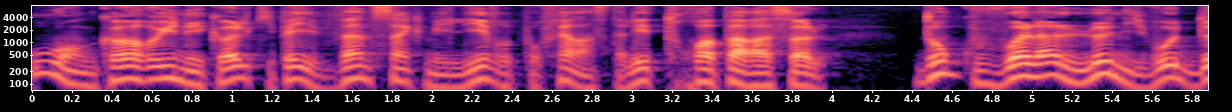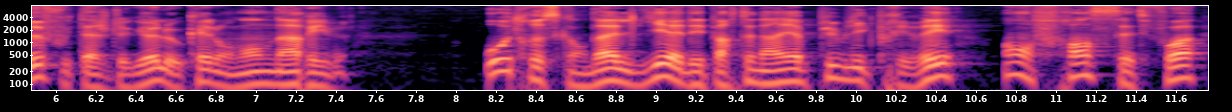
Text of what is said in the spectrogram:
ou encore une école qui paye 25 000 livres pour faire installer trois parasols. Donc voilà le niveau de foutage de gueule auquel on en arrive. Autre scandale lié à des partenariats publics-privés, en France cette fois,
